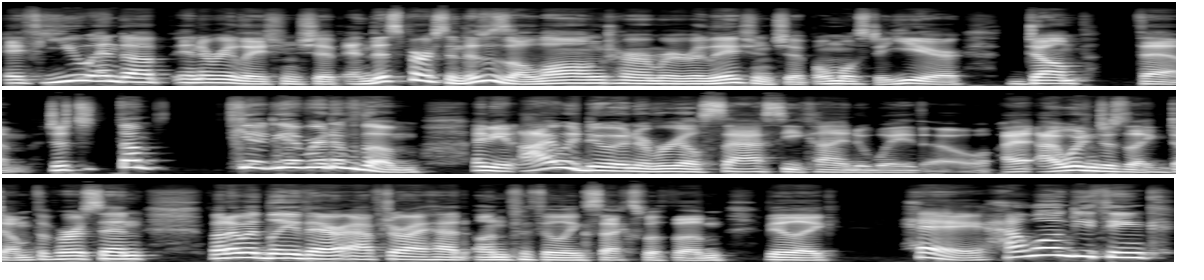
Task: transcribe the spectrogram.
if you end up in a relationship and this person, this is a long term relationship, almost a year, dump them. Just dump, get, get rid of them. I mean, I would do it in a real sassy kind of way, though. I, I wouldn't just like dump the person, but I would lay there after I had unfulfilling sex with them, be like, hey, how long do you think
